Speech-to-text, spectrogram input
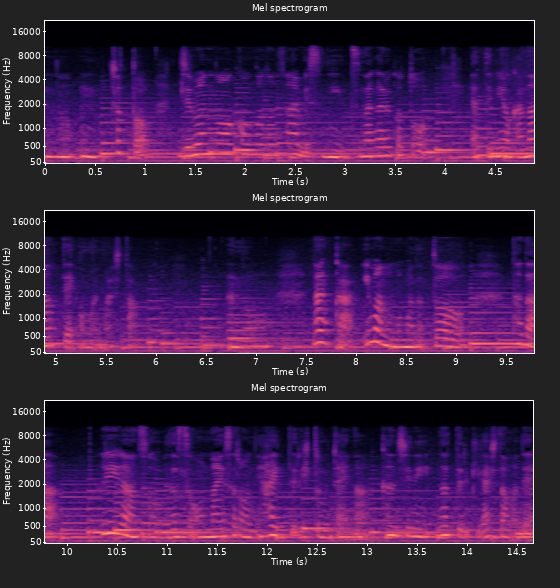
の、うん、ちょっと自分の今後のサービスにつながることをやってみようかなって思いました。あのなんか今のままだとただフリーランスを目指すオンラインサロンに入ってる人みたいな感じになってる気がしたので、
